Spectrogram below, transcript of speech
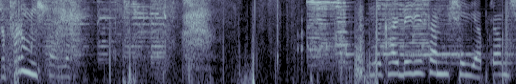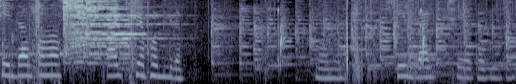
Yaparım inşallah. Bunu kaybedersem bir şey yapacağım. Bir şeyden sonra belki şey yapabilirim. Yani şey belki şey yapabileceğim.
